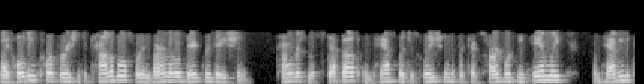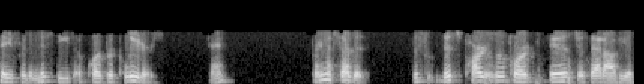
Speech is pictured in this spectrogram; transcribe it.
by holding corporations accountable for environmental degradation. Congress must step up and pass legislation that protects hardworking families from having to pay for the misdeeds of corporate polluters. Okay? Pretty much says it. This this part of the report is just that obvious.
